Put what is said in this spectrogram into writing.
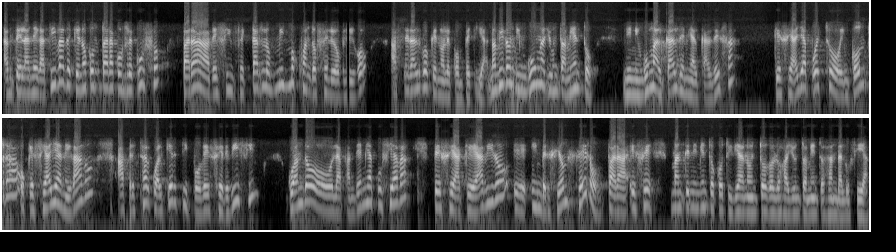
ante la negativa de que no contara con recursos para desinfectar los mismos cuando se le obligó a hacer algo que no le competía. No ha habido ningún ayuntamiento, ni ningún alcalde ni alcaldesa que se haya puesto en contra o que se haya negado a prestar cualquier tipo de servicio cuando la pandemia acuciaba, pese a que ha habido eh, inversión cero para ese mantenimiento cotidiano en todos los ayuntamientos de Andalucía.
